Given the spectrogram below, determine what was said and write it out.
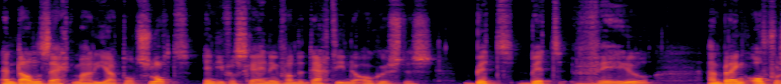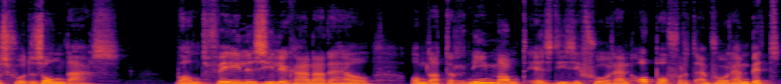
En dan zegt Maria tot slot in die verschijning van de 13e augustus: Bid, bid veel en breng offers voor de zondaars, want vele zielen gaan naar de hel, omdat er niemand is die zich voor hen opoffert en voor hen bidt.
